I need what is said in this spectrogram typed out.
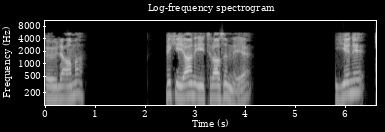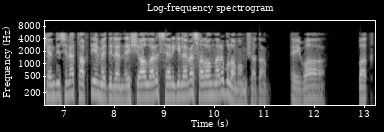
Öyle ama peki yani itirazın neye? Yeni kendisine takdim edilen eşyaları sergileme salonları bulamamış adam. Eyvah! Bak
